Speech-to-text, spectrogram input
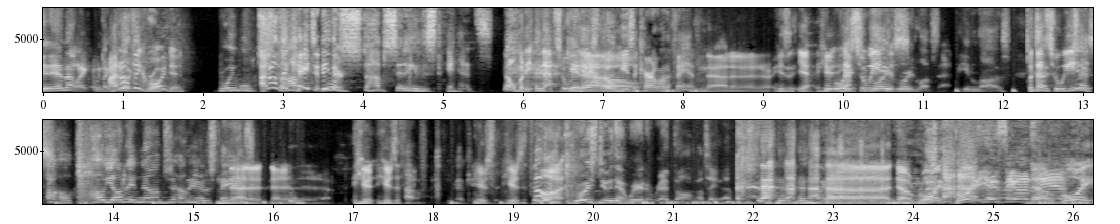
And, and not like I mean, like I don't look, think Roy did. Roy won't. I don't think Kate Kay did he won't either. Stop sitting in the stands. No, but he, that's who he is. Though he's a Carolina fan. No, no, no, no, no. He's yeah. Here, Roy, That's who he Roy, is. Roy loves that. He loves. But he's that's like- who he he's like, is. oh, oh, y'all didn't know. I'm just out here in the no, stands. no, no, no, no, no, no. Here, here's the thing. Okay. Here's here's the thing. No, Roy, Roy's doing that wearing a red thong. I'll tell you that. Uh, no, Roy, Roy, you see what I'm no, saying? Roy,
